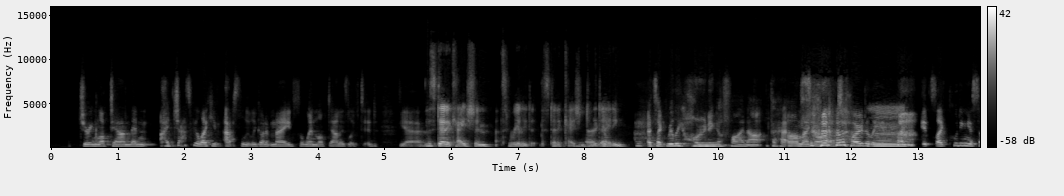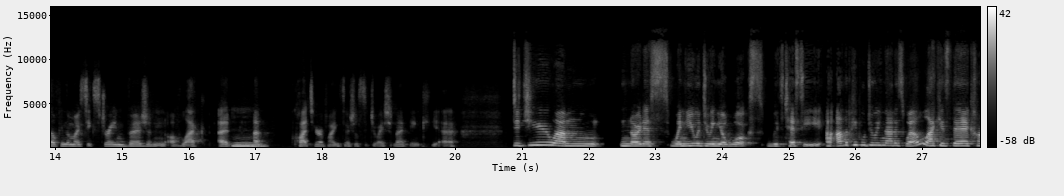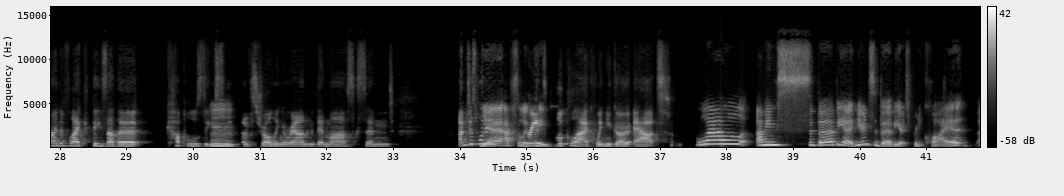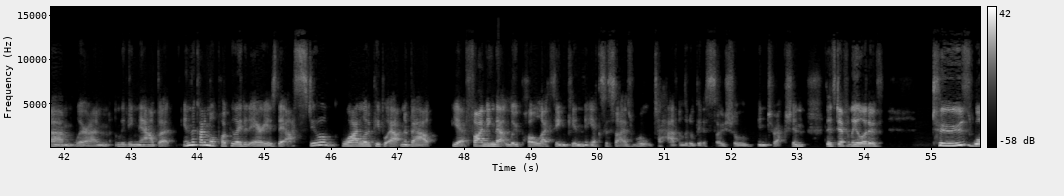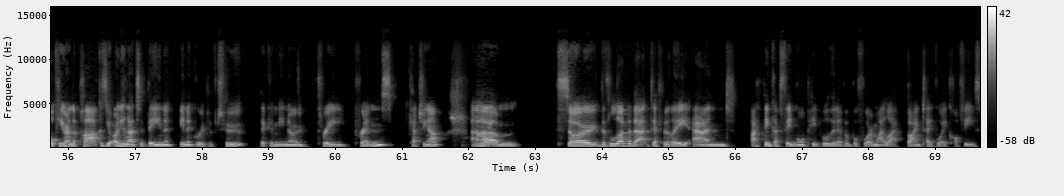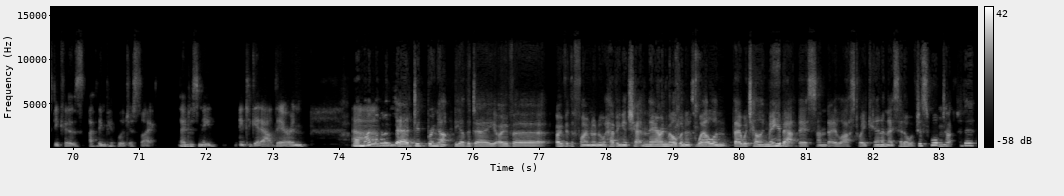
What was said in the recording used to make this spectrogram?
during lockdown, then I just feel like you've absolutely got it made for when lockdown is lifted. Yeah. It's dedication. That's really de- it's dedication to the dating. It's like really honing a fine art, perhaps. Oh my God, totally. Mm. Like it's like putting yourself in the most extreme version of like a Mm. a quite terrifying social situation, I think. Yeah. Did you um notice when you were doing your walks with Tessie, are other people doing that as well? Like is there kind of like these other couples that you see Mm. sort of strolling around with their masks and I'm just wondering Yeah, absolutely. look like when you go out. Well, I mean, suburbia, if you're in suburbia, it's pretty quiet um, where I'm living now. But in the kind of more populated areas, there are still quite a lot of people out and about. Yeah, finding that loophole, I think, in the exercise rule to have a little bit of social interaction. There's definitely a lot of twos walking around the park because you're only allowed to be in a, in a group of two. There can be no three friends catching up. Um, so there's a lot of that definitely. And I think I've seen more people than ever before in my life buying takeaway coffees because I think people are just like they Mm. just need need to get out there and. Well, my mum um, and dad did bring up the other day over over the phone when we were having a chat, and they're in Melbourne as well. And they were telling me about their Sunday last weekend, and they said, "Oh, we've just walked Mm. up to the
